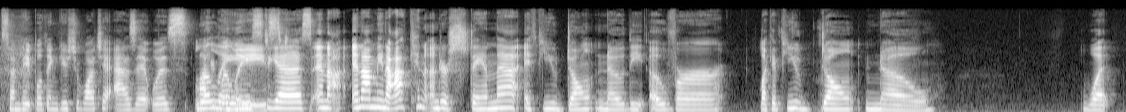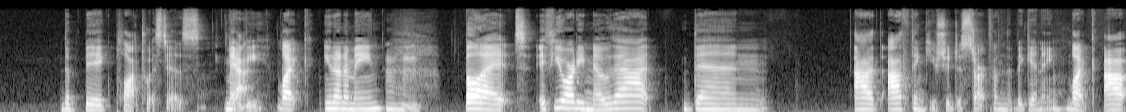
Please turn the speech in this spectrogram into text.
Some people think you should watch it as it was like released, released. yes and I, and I mean I can understand that if you don't know the over like if you don't know what the big plot twist is Yeah. maybe like you know what I mean Mm-hmm. but if you already know that then I I think you should just start from the beginning like I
